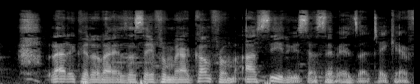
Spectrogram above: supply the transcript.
Larry Kwirirayi, as I say from where I come from. I'll see you. Take care of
